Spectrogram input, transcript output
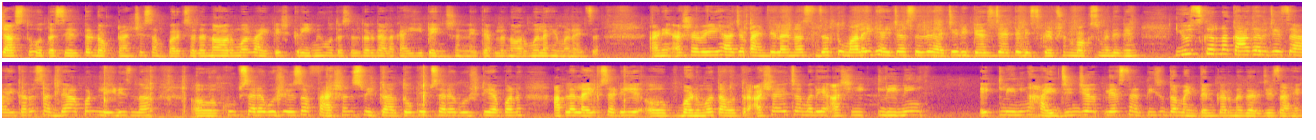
जास्त होत असेल तर डॉक्टरांशी संपर्क साधा. नॉर्मल व्हाईटिश क्रीमी होत असेल तर त्याला काही टेन्शन नाही. ते आपलं नॉर्मल आहे म्हणायचं. आणि अशा वेळी ह्या ज्या पॅन्टी लायनर्स जर तुम्हालाही घ्यायचे असेल तर ह्याचे डिटेल्स जे आहेत ते डिस्क्रिप्शन बॉक्समध्ये देईन. यूज करणं का गरजेचं आहे? कारण सध्या आपण लेडीजना खूप साऱ्या गोष्टी जसं फॅशन स्वीकारतो खूप साऱ्या गोष्टी आपण आपल्या लाईफसाठी बनवत आहोत. तर अशा याच्यामध्ये अशी क्लिनिंग एक क्लिनिंग हायजीन जी आपली असते ना, ती सुद्धा मेंटेन करणं गरजेचं आहे.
